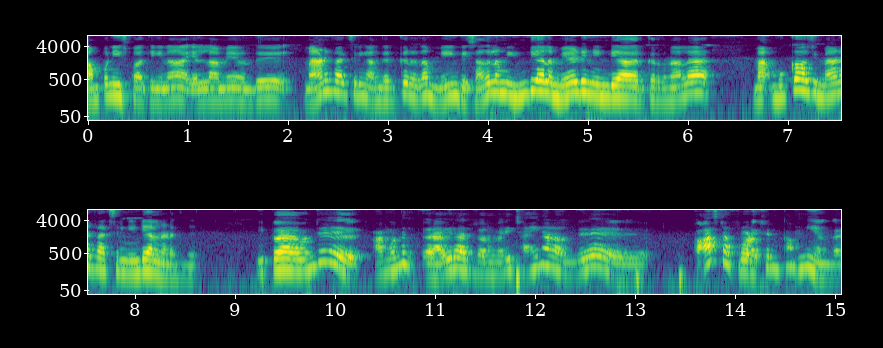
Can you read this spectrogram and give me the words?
கம்பெனிஸ் பார்த்தீங்கன்னா எல்லாமே வந்து மேனுஃபேக்சரிங் அங்கே இருக்கிறது தான் மெயின் ரீஸ் அதுவும் இல்லாமல் இந்தியாவில் மேட் இன் இந்தியா இருக்கிறதுனால மே முக்கால்வாசி மேனுஃபேக்சரிங் இந்தியாவில் நடக்குது. இப்போ வந்து அங்கே வந்து ரவிராஜ் சொன்ன மாதிரி சைனாவில் வந்து காஸ்ட் ஆஃப் ப்ரொடக்ஷன் கம்மி அங்கே.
